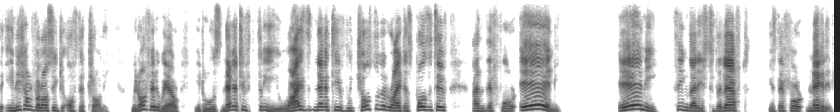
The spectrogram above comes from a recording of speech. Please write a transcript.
The initial velocity of the trolley. We know very well it was negative 3. Why is it negative? We chose to the right as positive, and therefore any, anything that is to the left is therefore negative.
